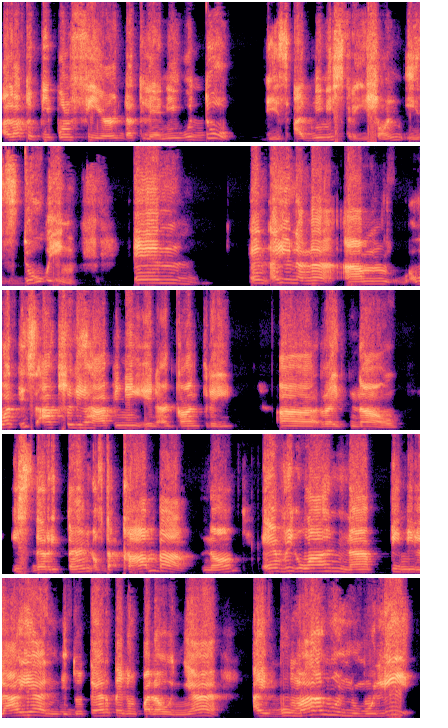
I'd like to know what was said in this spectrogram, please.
a lot of people fear that Lenny would do. This administration is doing. And and ayun na nga, um, what is actually happening in our country uh, right now is the return of the comeback, no? Everyone na pinilayan ni Duterte nung panahon niya ay bumangon muli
